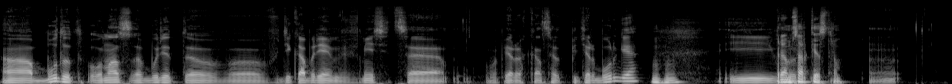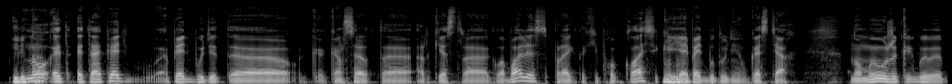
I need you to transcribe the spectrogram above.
А, будут. У нас будет э, в, в декабре в месяце, во-первых, концерт в Петербурге. Угу. И Прям вот, с оркестром? Или ну, это, это опять, опять будет э, концерт э, оркестра Глобалис, проекта хип-хоп классика, угу. и опять буду у них в гостях. Но мы уже как бы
